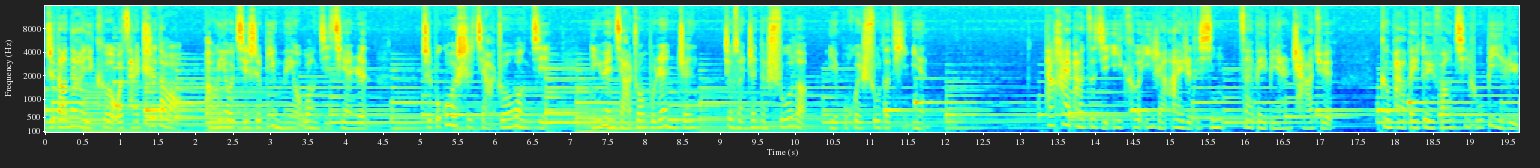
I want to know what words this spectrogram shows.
直到那一刻，我才知道，朋友其实并没有忘记前任，只不过是假装忘记，宁愿假装不认真，就算真的输了，也不会输得体面。他害怕自己一颗依然爱着的心再被别人察觉，更怕被对方弃如敝履，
